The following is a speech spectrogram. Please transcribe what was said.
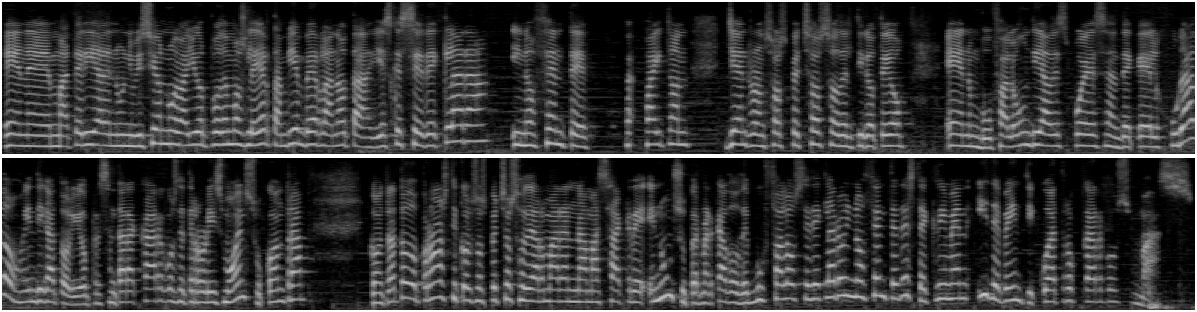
en eh, materia de Univisión Nueva York podemos leer, también ver la nota, y es que se declara inocente Python Gendron, sospechoso del tiroteo en Búfalo, un día después de que el jurado indicatorio presentara cargos de terrorismo en su contra. Contra todo pronóstico, el sospechoso de armar una masacre en un supermercado de Búfalo se declaró inocente de este crimen y de 24 cargos más.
